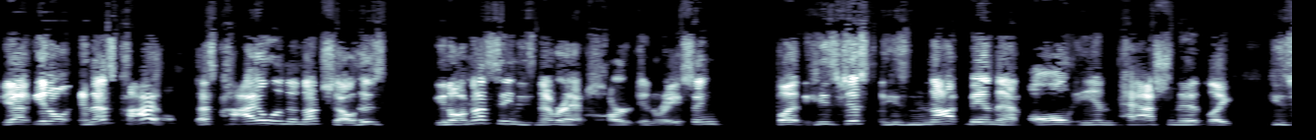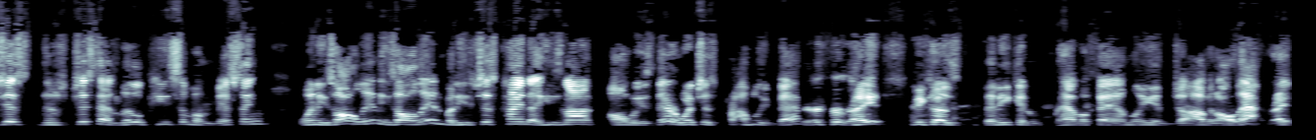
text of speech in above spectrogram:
Yeah, you know, and that's Kyle. That's Kyle in a nutshell. His, you know, I'm not saying he's never had heart in racing, but he's just he's not been that all in passionate. Like he's just there's just that little piece of him missing when he's all in, he's all in, but he's just kind of he's not always there, which is probably better, right? Because then he can have a family and job and all that, right?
